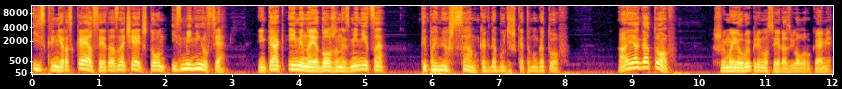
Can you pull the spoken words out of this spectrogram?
искренне раскаялся, это означает, что он изменился. И как именно я должен измениться? Ты поймешь сам, когда будешь к этому готов. А я готов. Шимаил выпрямился и развел руками.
